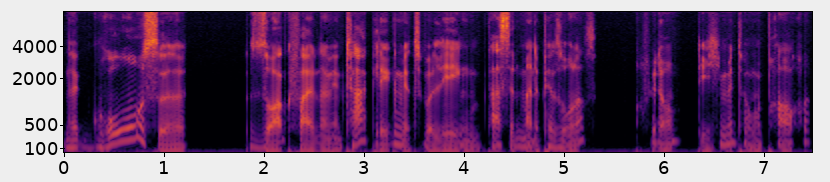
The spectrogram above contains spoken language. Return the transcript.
eine große Sorgfalt an den Tag legen, mir zu überlegen, was sind meine Personas, auch wiederum, die ich im Hintergrund brauche,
